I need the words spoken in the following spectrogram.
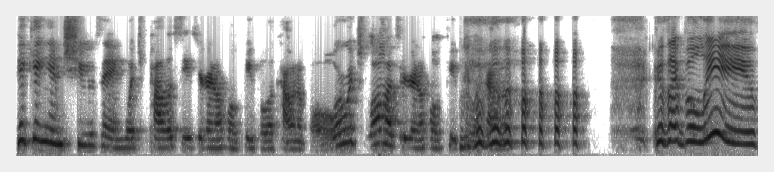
picking and choosing which policies you're going to hold people accountable or which laws you're going to hold people accountable because I believe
